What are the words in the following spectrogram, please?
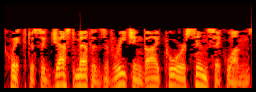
quick to suggest methods of reaching thy poor sin sick ones,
